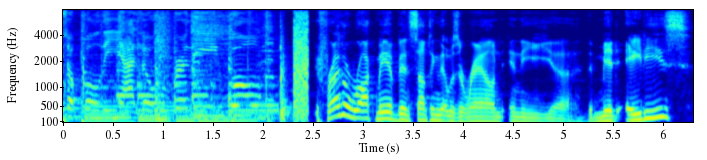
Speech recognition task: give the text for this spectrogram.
so pull the eyes over the wool. Fraggle Rock may have been something that was around in the uh, the mid '80s,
